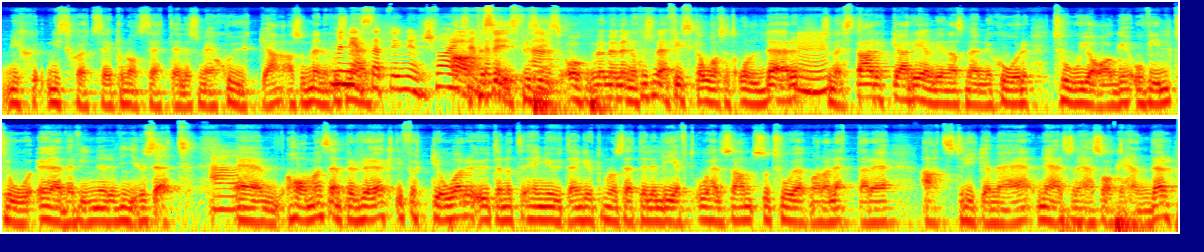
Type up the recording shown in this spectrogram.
miss- misskött sig på något sätt eller som är sjuka. Alltså människor Med som är nedsatt immunförsvar Ja, exempelvis. precis. precis. Och med, med människor som är friska oavsett ålder, Mm. som är starka revlevnadsmänniskor, tror jag och vill tro, övervinner viruset. Ah. Ehm, har man till exempel rökt i 40 år utan att hänga ut den gruppen på något sätt eller levt ohälsosamt så tror jag att man har lättare att stryka med när sådana här saker händer.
